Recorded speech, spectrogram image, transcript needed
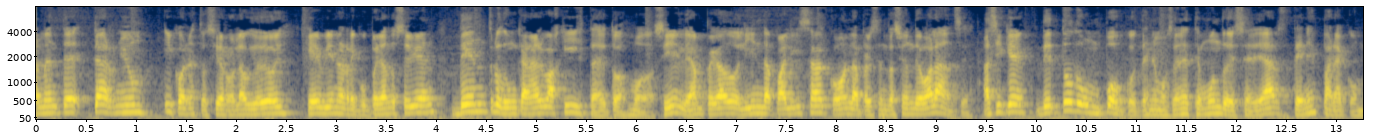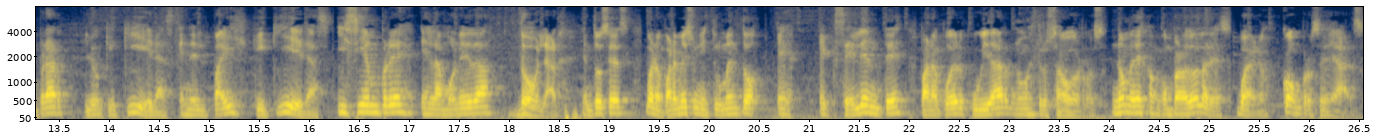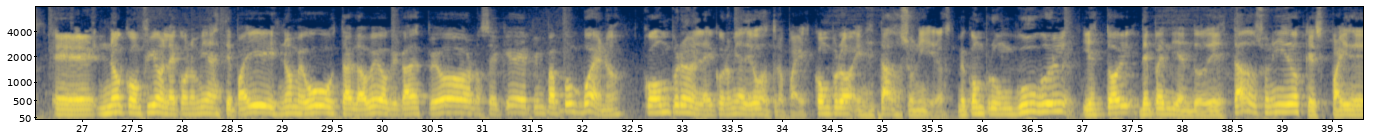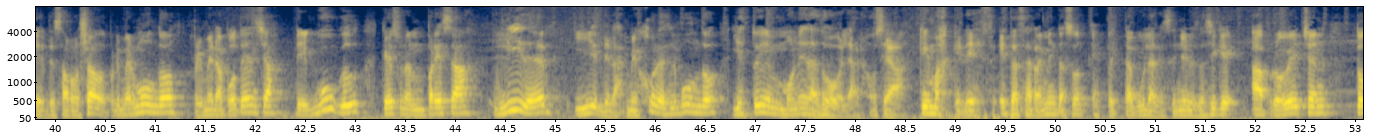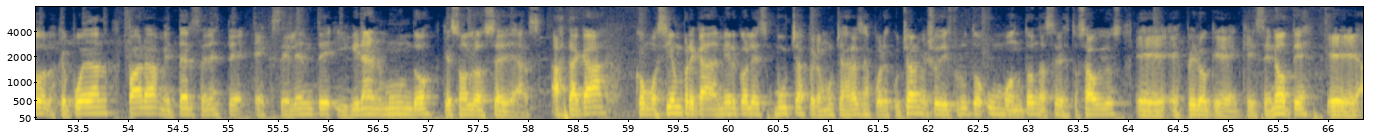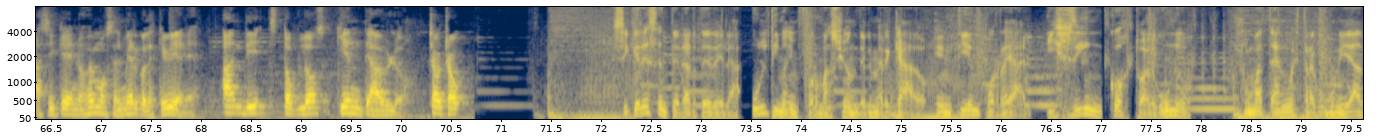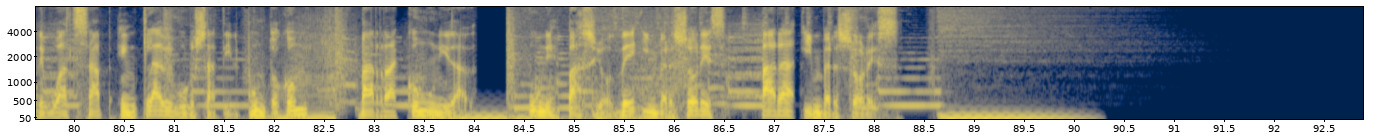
Ternium, y con esto cierro el audio de hoy, que viene recuperándose bien dentro de un canal bajista de todos modos, ¿sí? Le han pegado linda paliza con la presentación de balance. Así que de todo un poco tenemos en este mundo de CDRs, tenés para comprar lo que quieras, en el país que quieras y siempre en la moneda dólar. Entonces, bueno, para mí es un instrumento excelente para poder cuidar nuestros ahorros. ¿No me dejan comprar dólares? Bueno, compro CDRs. Eh, no confío en la economía de este país, no me gusta, lo veo que cada vez peor, no sé qué, pim pam pum. Bueno, compro en la economía de otro país, compro en Estados Unidos. Me compro un Google y estoy dependiendo de Estados Unidos, que es país desarrollado, primer mundo, primera potencia, de Google, que es una empresa líder y de las mejores del mundo, y estoy en moneda dólar. O sea, ¿qué más querés? Estas herramientas son espectaculares, señores. Así que aprovechen todos los que puedan para meterse en este excelente y gran mundo que son los CDRs. Hasta acá Como siempre, cada miércoles, muchas, pero muchas gracias por escucharme. Yo disfruto un montón de hacer estos audios. Eh, espero que, se note. Eh, así que nos vemos el miércoles que viene. Andy, Stop Loss, ¿quién te habló? Chau, chau. Si querés enterarte de la última información del mercado en tiempo real y sin costo alguno, sumate a nuestra comunidad de WhatsApp en clavebursátil.com barra comunidad. Un espacio de inversores para inversores.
